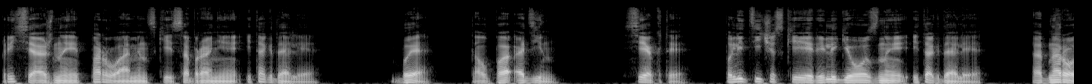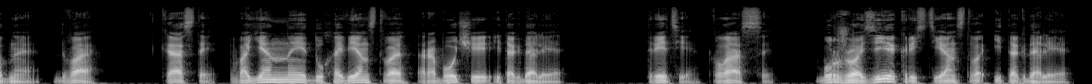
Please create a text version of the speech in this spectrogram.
присяжные, парламентские собрания и так далее. Б. Толпа 1. Секты, политические, религиозные и так далее. Однородная. 2. Касты, военные, духовенство, рабочие и так далее. Третье. Классы, буржуазия, крестьянство и так далее.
